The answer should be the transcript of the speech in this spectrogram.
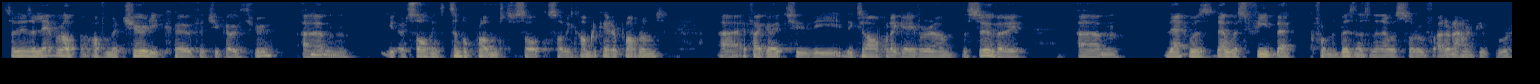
So there's a level of, of maturity curve that you go through. Um, mm-hmm. You know, solving simple problems to sol- solving complicated problems. Uh, if I go to the, the example I gave around the survey, um, that was that was feedback from the business, and that was sort of I don't know how many people re-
